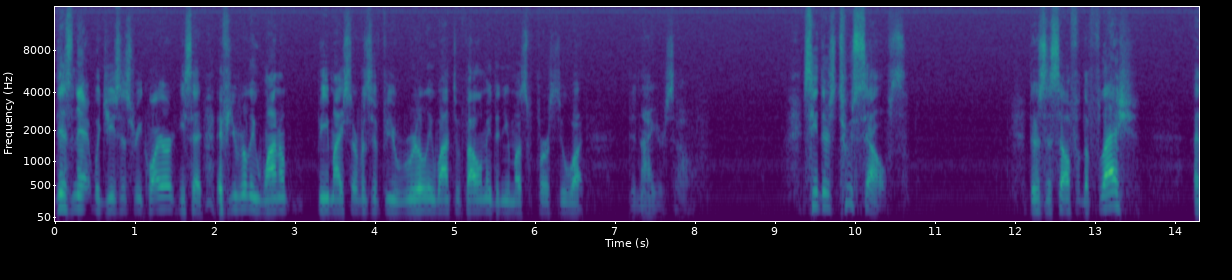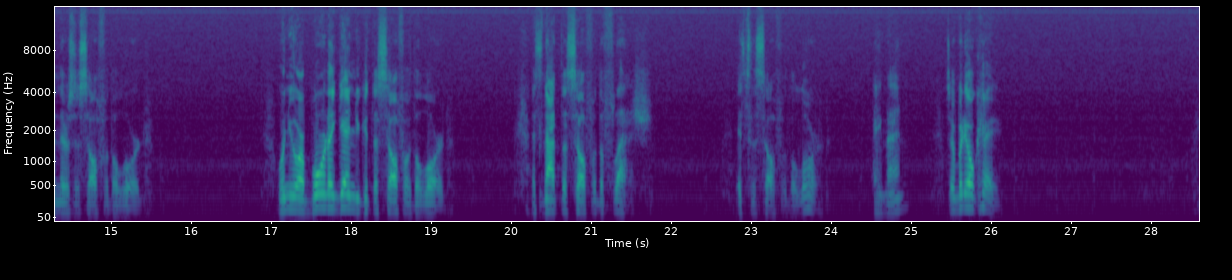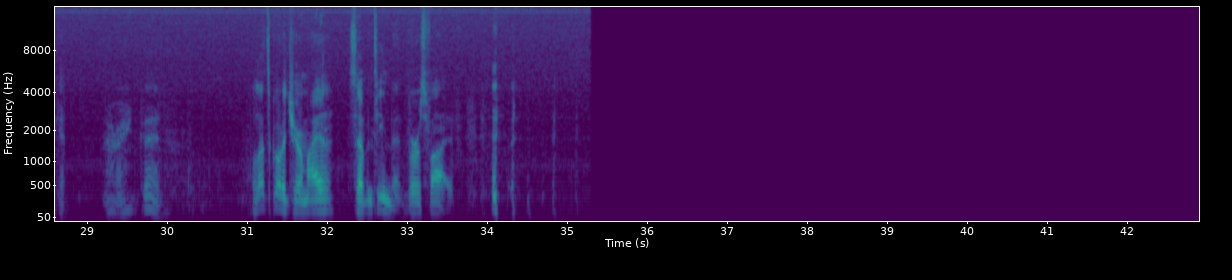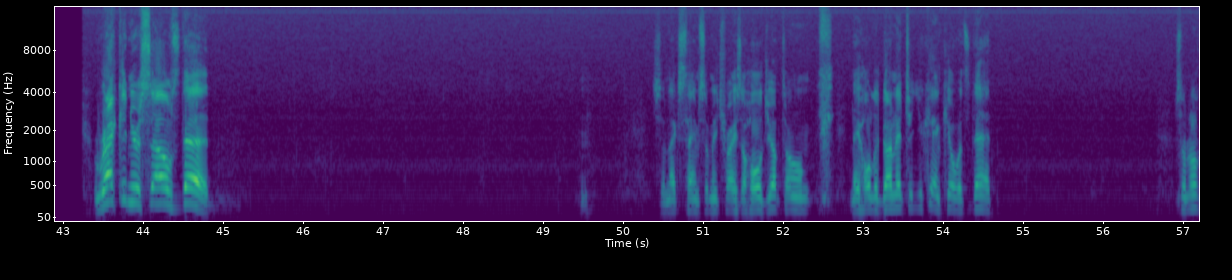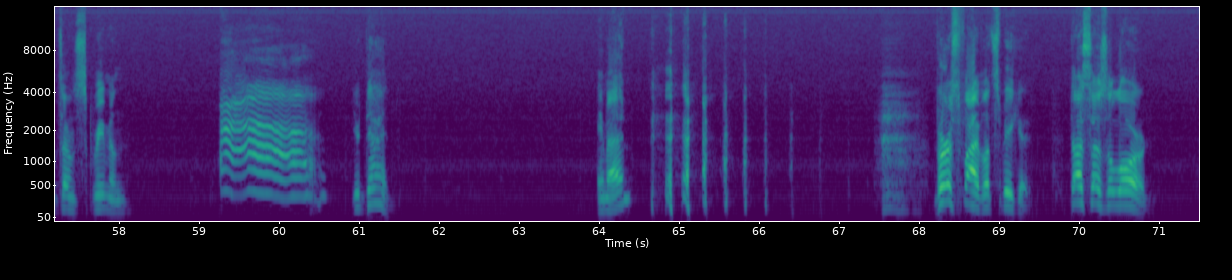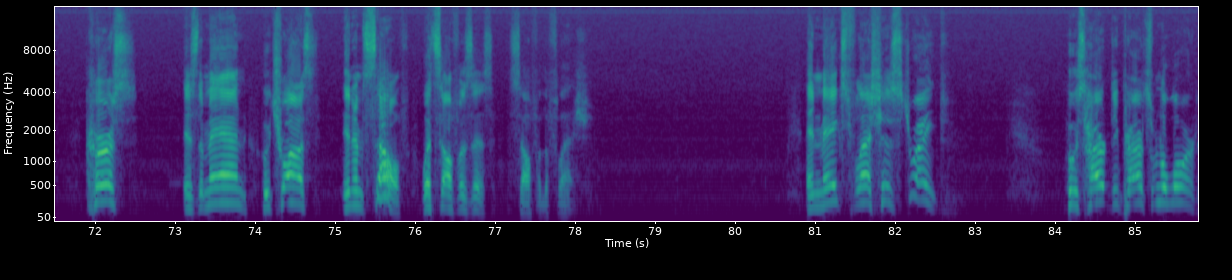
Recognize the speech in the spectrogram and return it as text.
Isn't that what Jesus required? He said, if you really want to be my servants, if you really want to follow me, then you must first do what? Deny yourself. See, there's two selves there's the self of the flesh, and there's the self of the Lord. When you are born again, you get the self of the Lord. It's not the self of the flesh, it's the self of the Lord. Amen? Is everybody okay? All right, good. Well, let's go to Jeremiah 17 then, verse 5. Reckon yourselves dead. So next time somebody tries to hold you up to them, they hold a gun at you, you can't kill what's dead. So don't start screaming, ah, you're dead. Amen? Verse 5, let's speak it. Thus says the Lord, curse is the man who trusts in himself. What self is this? Self of the flesh. And makes flesh his strength, whose heart departs from the Lord.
